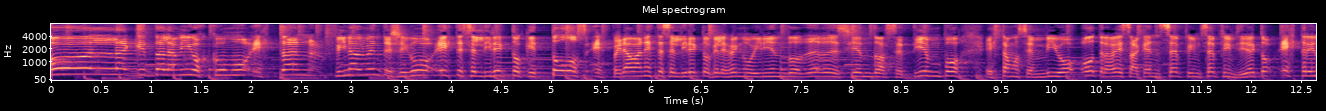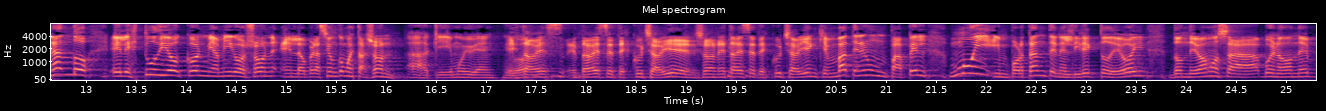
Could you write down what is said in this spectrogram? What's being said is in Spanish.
Hola, ¿qué tal amigos? ¿Cómo están? Finalmente llegó, este es el directo que todos esperaban, este es el directo que les vengo viniendo diciendo hace tiempo. Estamos en vivo otra vez acá en Zepfilm, Zepfilm Directo, estrenando el estudio con mi amigo John en la operación. ¿Cómo estás, John? Aquí, muy bien. ¿Y Esta vez, esta vez se te escucha bien, John, esta vez se te escucha bien. Quien va a tener un papel muy importante en el directo de hoy, donde vamos a, bueno, donde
